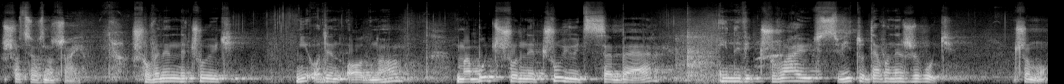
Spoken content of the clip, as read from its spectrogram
що це означає? Що вони не чують ні один одного, мабуть, що не чують себе і не відчувають світу, де вони живуть. Чому?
